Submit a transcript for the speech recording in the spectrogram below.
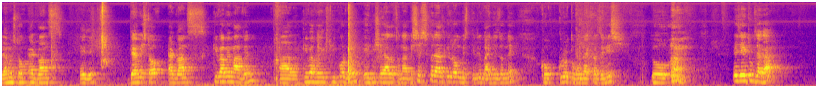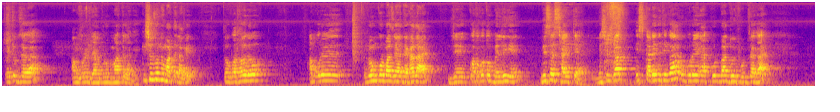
Dam stop advance এই যে dam stop advance কীভাবে মারবেন আর কীভাবে কি করবেন এই বিষয়ে আলোচনা, বিশেষ করে আর কি রং মিস্ত্রির ভাইদের জন্য খুব গুরুত্বপূর্ণ একটা জিনিস। তো, এই যে এইটুক জায়গা এইটুক জায়গা আমাকে ড্যাম প্রুফ মারতে লাগে, কিসের জন্য মারতে লাগে? তো কথা হলো আমাকে রং করবা যায় দেখা যায় যে কত কত বিল্ডিংয়ে নিচের সাইডটা বেশিরভাগ স্কাডিং থেকে উপরে এক ফুট বা দুই ফুট জায়গায়।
